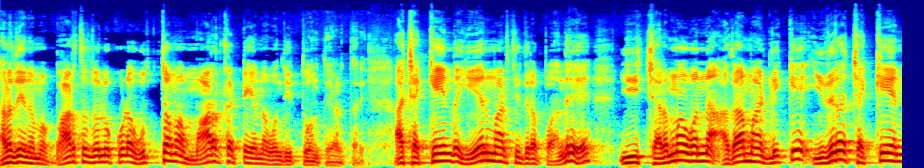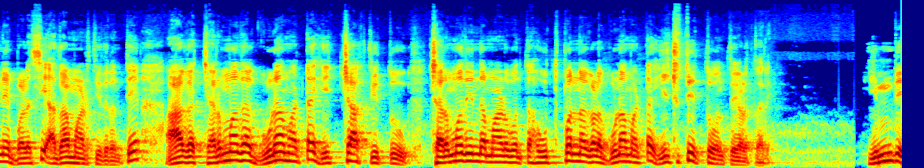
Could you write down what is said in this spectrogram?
ಅಲ್ಲದೆ ನಮ್ಮ ಭಾರತದಲ್ಲೂ ಕೂಡ ಉತ್ತಮ ಮಾರುಕಟ್ಟೆಯನ್ನು ಹೊಂದಿತ್ತು ಅಂತ ಹೇಳ್ತಾರೆ. ಆ ಚಕ್ಕೆಯಿಂದ ಏನು ಮಾಡ್ತಿದ್ರಪ್ಪ ಅಂದರೆ ಈ ಚರ್ಮವನ್ನು ಹದ ಮಾಡಲಿಕ್ಕೆ ಇದರ ಚಕ್ಕೆಯನ್ನೇ ಬಳಸಿ ಹದ ಮಾಡ್ತಿದ್ರಂತೆ. ಆಗ ಚರ್ಮದ ಗುಣಮಟ್ಟ ಹೆಚ್ಚಾಗ್ತಿತ್ತು. ಚರ್ಮದಿಂದ ಮಾಡುವಂತಹ ಉತ್ಪನ್ನಗಳ ಗುಣಮಟ್ಟ ಹೆಚ್ಚುತ್ತಿತ್ತು ಅಂತ ಹೇಳ್ತಾರೆ. ಹಿಂದೆ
